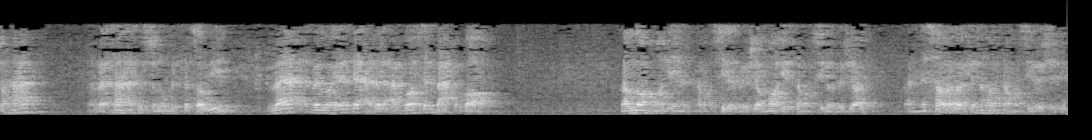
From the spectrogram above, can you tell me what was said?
صحب و سنت سنوف تصاویر و روایت عدل عباس بقبا الله مالی من تماثیل رجال مالی تماثیل رجال و نسا ولیکن ها تماثیل شجر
